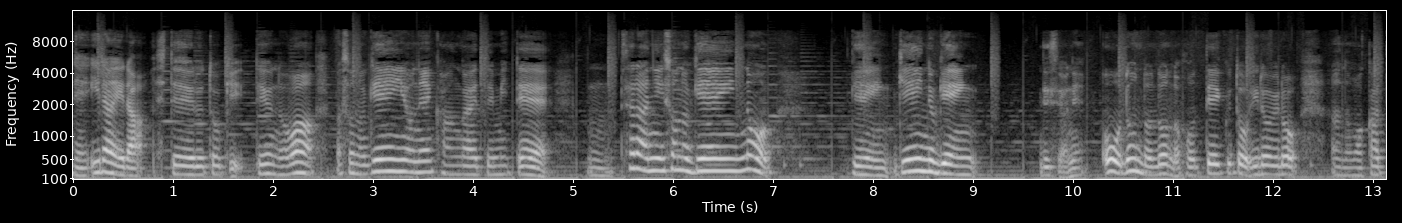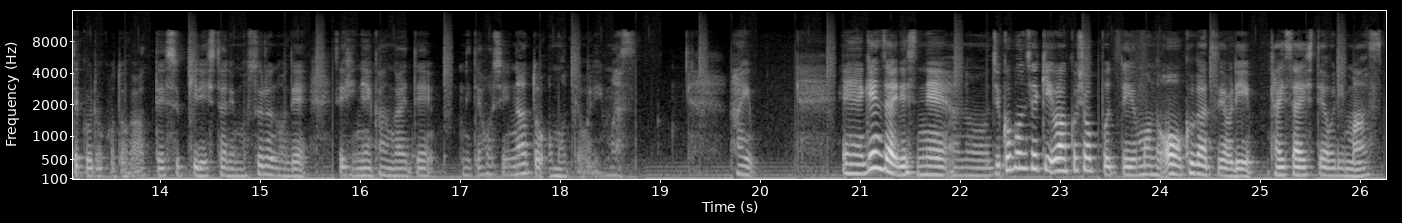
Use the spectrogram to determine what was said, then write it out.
でイライラしている時っていうのはその原因をね考えてみて、うん、さらにその原因の原因原因の原因ですよねをどんどんどんどん掘っていくといろいろ分かってくることがあってすっきりしたりもするので是非ね考えてみてほしいなと思っております。はいえー、現在ですねあの自己分析ワークショップっていうものを9月より開催しております。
